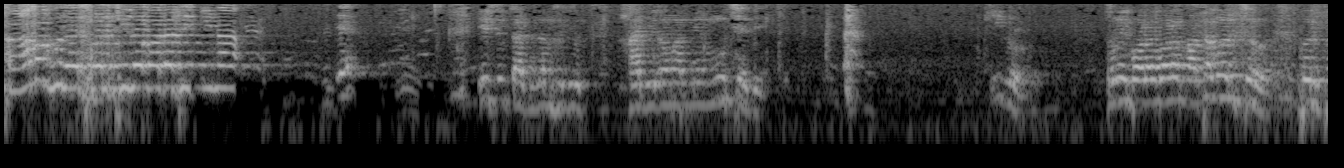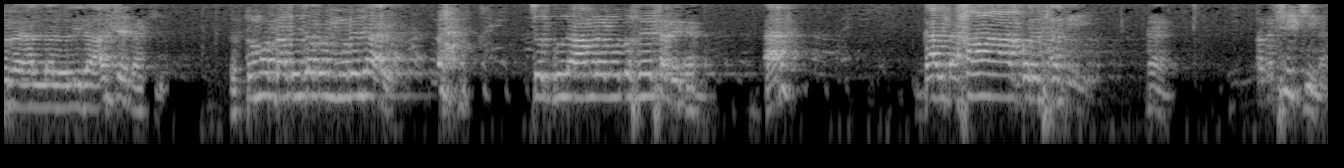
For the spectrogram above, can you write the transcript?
ঘামগুলো ঝরছিল কথা ঠিক কিনা। ইসু চাকজন হুজুর হাজি রোমান নিয়ে মুছে দিচ্ছে। কি গো? তুমি বড় বড় কথা বলছো, ফুরফুরে আল্লাহর আছে নাকি? তোমার দাদু যখন মরে যায় চোখগুলো আমরার মতো হয়ে থাকে কেন? হ্যাঁ? গালটা হা করে থাকে। হ্যাঁ? ঠিক কিনা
